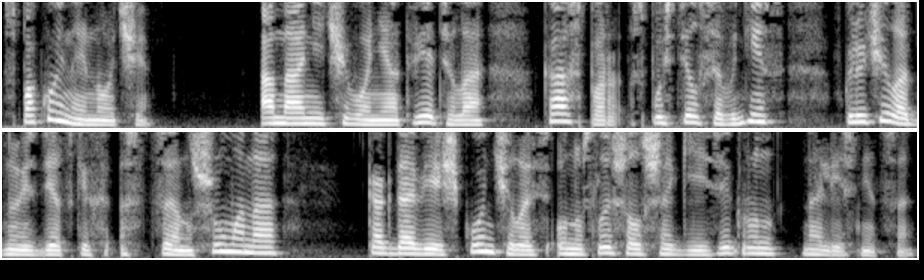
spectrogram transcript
«Спокойной ночи». Она ничего не ответила. Каспар спустился вниз, включил одну из детских сцен Шумана. Когда вещь кончилась, он услышал шаги Зигрун на лестнице.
